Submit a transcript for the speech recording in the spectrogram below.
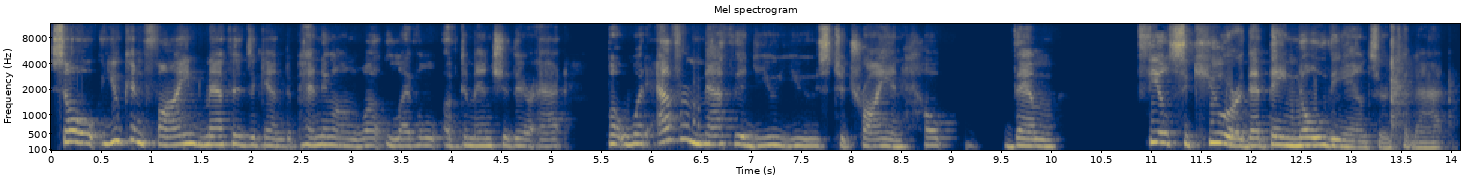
So you can find methods again, depending on what level of dementia they're at. But whatever method you use to try and help them feel secure that they know the answer to that,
